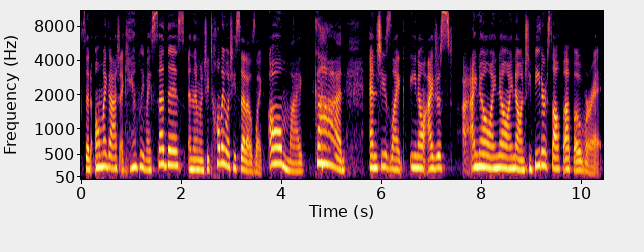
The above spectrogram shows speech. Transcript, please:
said, "Oh my gosh, I can't believe I said this." And then when she told me what she said, I was like, "Oh my god." And she's like, "You know, I just I know, I know, I know." And she beat herself up over it.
